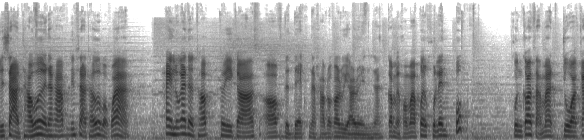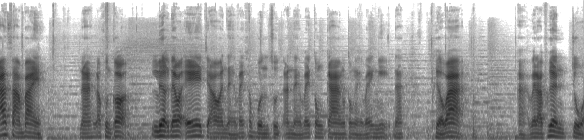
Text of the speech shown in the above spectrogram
วิสาทาวเวอร์นะครับวิสาทาวเวอร์บอกว่าให้ look at the top three cards of the deck นะครับแล้วก็ rearrange นะก็หมายความว่าเพื่อนคุณเล่นปุ๊บคุณก็สามารถจัวการ์ดสามใบนะแล้วคุณก็ เลือกได้ว่าเอ๊จะเอาอันไหนไว้ข้างบนสุดอันไหนไว้ตรงกลางตรงไหนไว้อย่างนี้นะเผื่อว่าอ่าเวลาเพื่อนจั่ว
